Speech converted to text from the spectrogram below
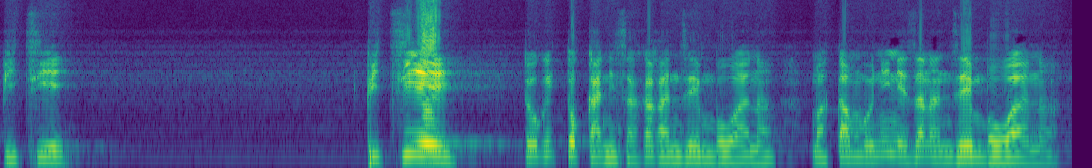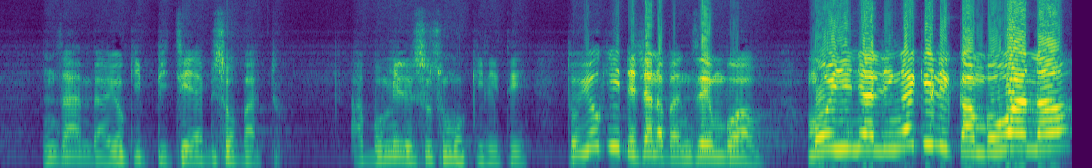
pitie pitie tokanisa to kaka nzembo wana makambo nini eza na nzembo wana nzambe ayoki pitie ya biso bato abomi lisusu mokili te toyoki deja na banzembo awa moyini alingaki likambo wana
